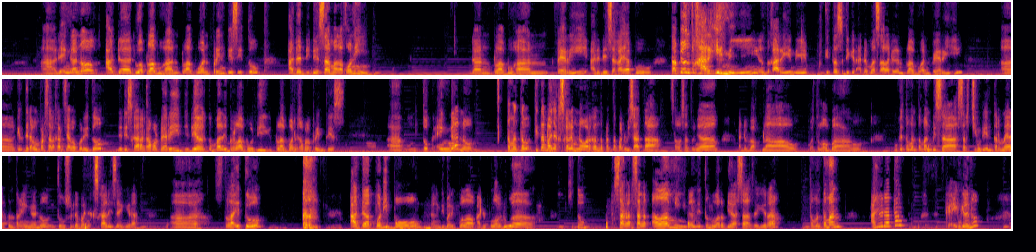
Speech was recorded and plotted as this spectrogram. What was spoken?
Nah, di Enggano ada dua pelabuhan. Pelabuhan Perintis itu ada di desa Malakoni dan pelabuhan feri ada desa Kayapu. Tapi untuk hari ini, untuk hari ini kita sedikit ada masalah dengan pelabuhan feri. Uh, kita tidak mempersalahkan siapa pun itu. Jadi sekarang kapal feri dia kembali berlabuh di pelabuhan kapal perintis. Uh, untuk Enggano, teman-teman kita banyak sekali menawarkan tempat-tempat wisata. Salah satunya ada Bakblau, Batu Lobang. Mungkin teman-teman bisa searching di internet tentang Enggano itu sudah banyak sekali saya kira. Uh, setelah itu ada Podipo yang di balik pulau ada Pulau Dua. Itu sangat-sangat alami dan itu luar biasa saya kira. Teman-teman, ayo datang ke Enggano.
